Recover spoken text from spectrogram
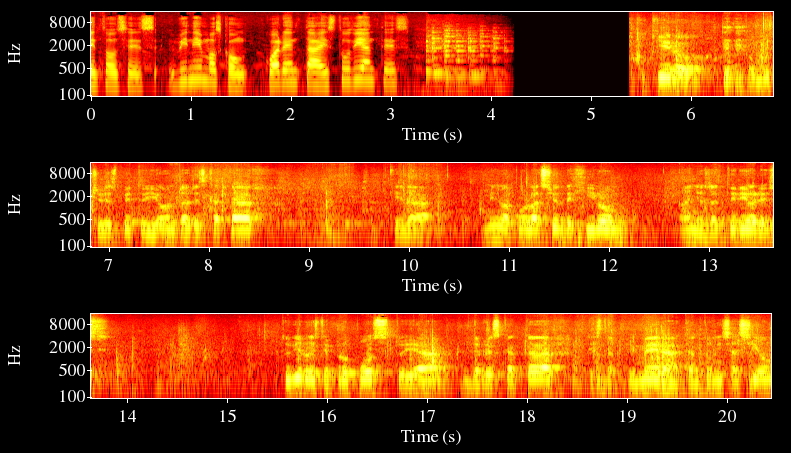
Entonces vinimos con 40 estudiantes. Quiero con mucho respeto y honra rescatar que la misma población de Girón, años anteriores, tuvieron este propósito ya de rescatar esta primera cantonización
